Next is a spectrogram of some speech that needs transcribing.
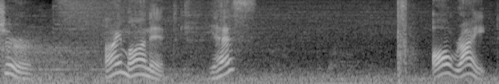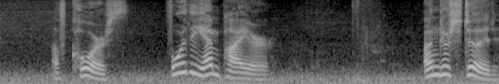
Sure. I'm on it. Yes? All right. Of course. For the Empire. Understood.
